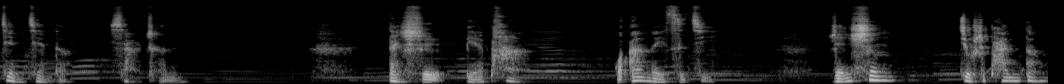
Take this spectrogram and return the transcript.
渐渐的下沉。但是别怕，我安慰自己，人生就是攀登。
